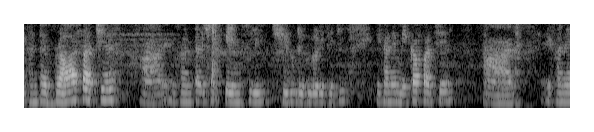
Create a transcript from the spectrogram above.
এখানটায় ব্রাশ আছে। আর এখানটায় সব পেন্সিল সিঁদুর এগুলো রেখেছি। এখানে মেকআপ আছে, আর এখানে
